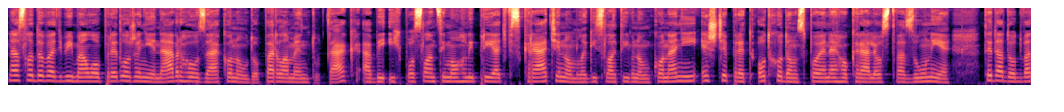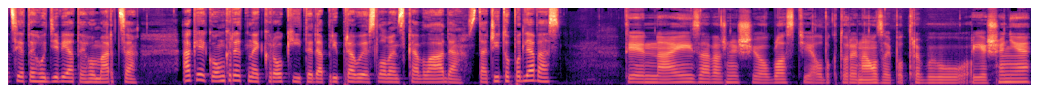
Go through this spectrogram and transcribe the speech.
Nasledovať by malo predloženie návrhov zákonov do parlamentu tak, aby ich poslanci mohli prijať v skrátenom legislatívnom konaní ešte pred odchodom Spojeného kráľovstva z únie, teda do 29. marca. Aké konkrétne kroky teda pripravuje slovenská vláda? Stačí to podľa vás? Tie najzávažnejšie oblasti, alebo ktoré naozaj potrebujú riešenie,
